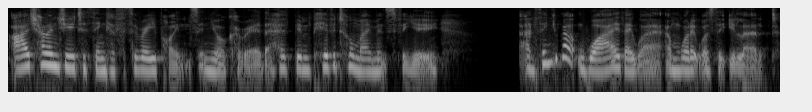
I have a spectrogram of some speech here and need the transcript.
I challenge you to think of three points in your career that have been pivotal moments for you and think about why they were and what it was that you learnt.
